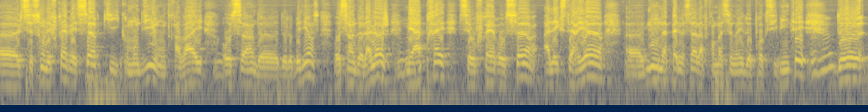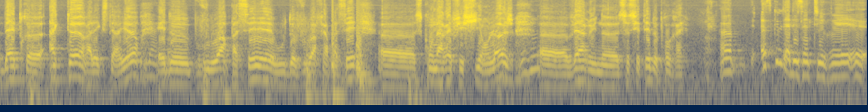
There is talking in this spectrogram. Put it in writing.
euh, ce sont les frères et sœurs qui, comme on dit, on travaille au sein de, de l'obédience, au sein de la loge. Mais après, c'est aux frères et aux sœurs à l'extérieur. Nous, on appelle ça la franc-maçonnerie de proximité, de d'être euh, acteur à l'extérieur et de vouloir passer ou de vouloir faire passer euh, ce qu'on a réfléchi en loge euh, vers une société de progrès. Euh, Est-ce qu'il y a des intérêts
